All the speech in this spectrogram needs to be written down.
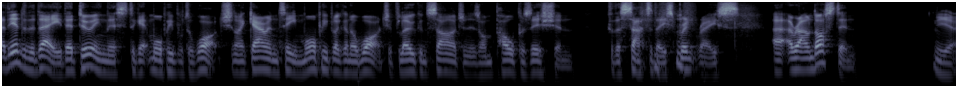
at the end of the day, they're doing this to get more people to watch, and I guarantee more people are going to watch if Logan Sargent is on pole position for the Saturday sprint race uh, around Austin. Yeah,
